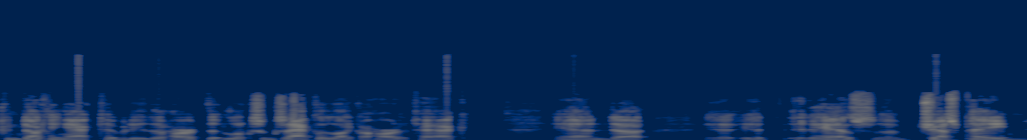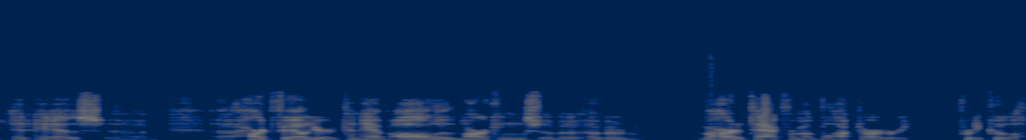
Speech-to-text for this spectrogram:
conducting activity of the heart that looks exactly like a heart attack and it it has uh, chest pain, it has uh, uh, heart failure, it can have all of the markings of a of a of a heart attack from a blocked artery. Pretty cool.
